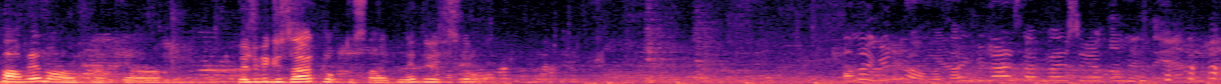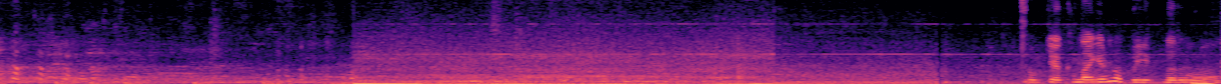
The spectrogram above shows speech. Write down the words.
Kahve mi alsak ya? Böyle bir güzel koktu sanki. Ne diyorsun? Bana gülme ama sen gülersen ben şey yapamam. Çok yakına girme bıyıklarım var.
